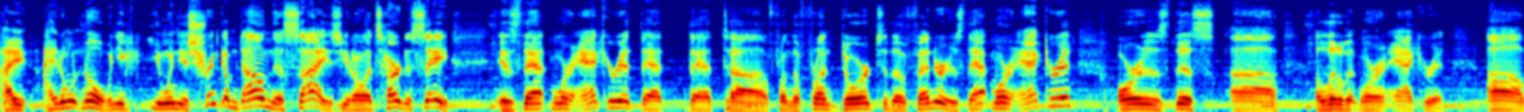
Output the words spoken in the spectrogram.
I I don't know when you, you when you shrink them down this size, you know, it's hard to say. Is that more accurate? That that uh, from the front door to the fender is that more accurate, or is this uh, a little bit more accurate? Uh,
